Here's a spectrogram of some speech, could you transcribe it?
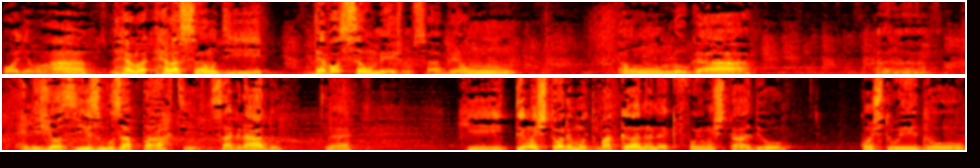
Olha, é uma rela- relação de devoção mesmo, sabe? É um, é um lugar, ah, religiosismos à parte, sagrado, né? Que tem uma história muito bacana, né? Que foi um estádio construído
